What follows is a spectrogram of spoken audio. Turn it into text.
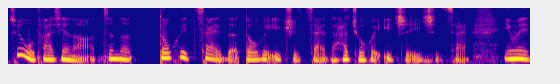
所以我发现啊，真的。都会在的，都会一直在的，他就会一直一直在，因为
